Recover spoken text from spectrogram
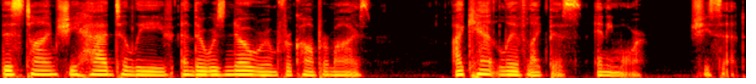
This time she had to leave, and there was no room for compromise. I can't live like this anymore, she said.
